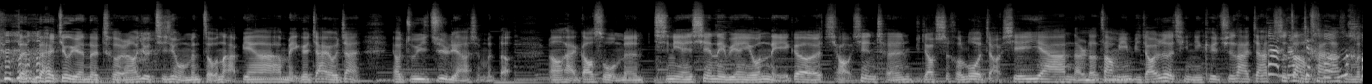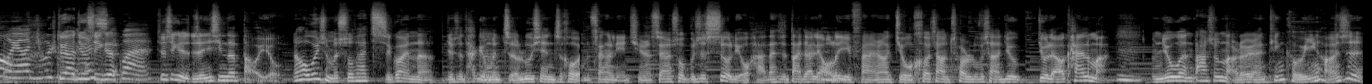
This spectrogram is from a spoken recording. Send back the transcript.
等待救援的车，然后就提醒我们走哪边啊，每个加油站要注意距离啊什么的，然后还告诉我们祁连县那边有哪一个小县城比较适合落脚歇业啊，哪儿的藏民比较热情，你可以去他家吃藏餐啊什么的。很好呀，你为什么对啊，就是一个？就是一个人形的导游。然后为什么说他奇怪呢？就是他给我们折路线之后，我们三个年轻人虽然说不是社流哈，但是大家聊了一番，然后酒喝上串儿路上就就聊开了嘛。嗯我们就问大叔哪儿的人，听口音好像是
